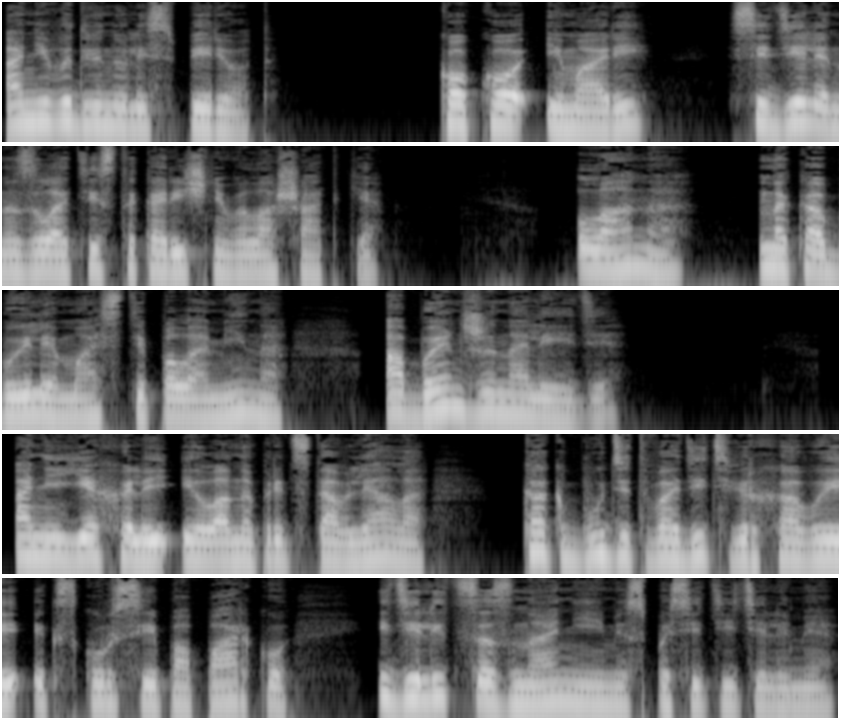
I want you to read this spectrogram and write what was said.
Они выдвинулись вперед. Коко и Мари сидели на золотисто-коричневой лошадке. Лана на кобыле масти Паламина, а Бенджи на леди. Они ехали, и Лана представляла, как будет водить верховые экскурсии по парку и делиться знаниями с посетителями.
